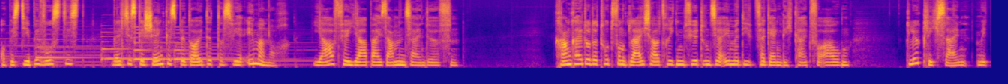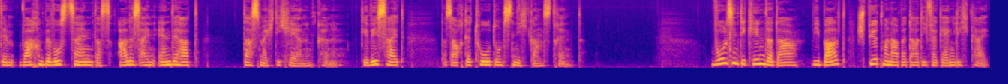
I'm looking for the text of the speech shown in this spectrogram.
Ob es dir bewusst ist, welches Geschenk es bedeutet, dass wir immer noch Jahr für Jahr beisammen sein dürfen. Krankheit oder Tod von Gleichaltrigen führt uns ja immer die Vergänglichkeit vor Augen. Glücklich sein mit dem wachen Bewusstsein, dass alles ein Ende hat, das möchte ich lernen können. Gewissheit, dass auch der Tod uns nicht ganz trennt. Wohl sind die Kinder da, wie bald spürt man aber da die Vergänglichkeit.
